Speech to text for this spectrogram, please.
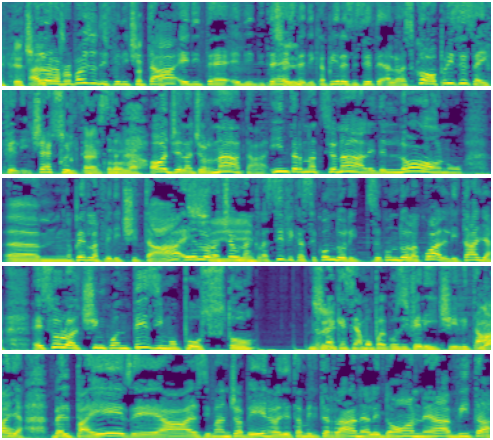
Sì, certo. Allora, a proposito di felicità e di, te, e di, di test Sì. e di capire se siete. Allora, scopri se sei felice. Ecco il test. Oggi è la giornata internazionale dell'ONU ehm, per la felicità e allora Sì. c'è una classifica secondo, li- secondo la quale l'Italia è solo al cinquantesimo posto. Non Sì. è che siamo poi così felici, l'Italia, bel paese, ah, si mangia bene, la dieta mediterranea, le donne, ah, vita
